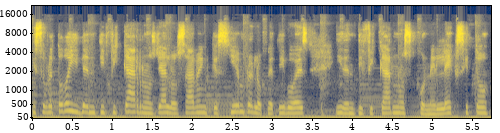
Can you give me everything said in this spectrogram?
y sobre todo identificarnos, ya lo saben que siempre el objetivo es identificarnos con el éxito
